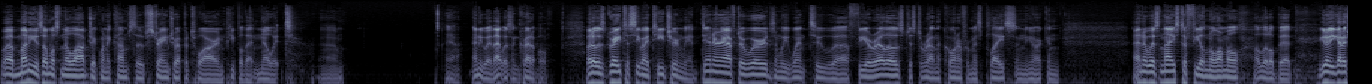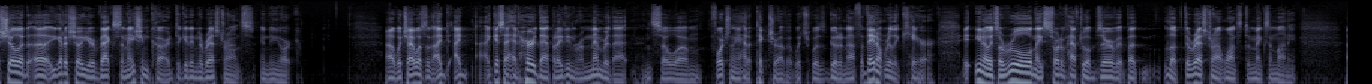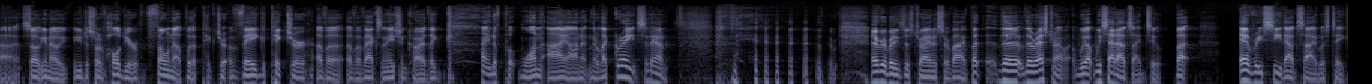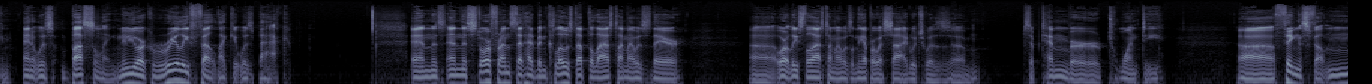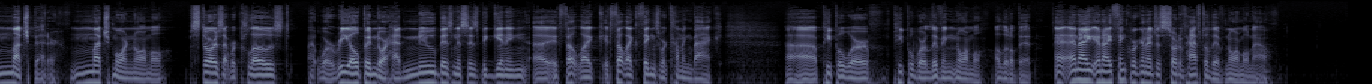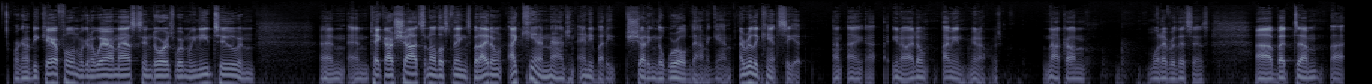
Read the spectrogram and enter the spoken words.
well, money is almost no object when it comes to strange repertoire and people that know it. Um, yeah. Anyway, that was incredible. But it was great to see my teacher, and we had dinner afterwards, and we went to uh, Fiorello's just around the corner from his place in New York, and and it was nice to feel normal a little bit. You know, you got to show it. Uh, you got to show your vaccination card to get into restaurants in New York, uh, which I wasn't. I, I, I guess I had heard that, but I didn't remember that, and so um, fortunately, I had a picture of it, which was good enough. They don't really care. It, you know, it's a rule, and they sort of have to observe it. But look, the restaurant wants to make some money. Uh, so you know, you just sort of hold your phone up with a picture, a vague picture of a of a vaccination card. They kind of put one eye on it, and they're like, "Great, sit down." Everybody's just trying to survive. But the the restaurant we we sat outside too, but every seat outside was taken, and it was bustling. New York really felt like it was back. And the and the storefronts that had been closed up the last time I was there, uh, or at least the last time I was on the Upper West Side, which was um, September twenty. Uh, things felt much better, much more normal stores that were closed were reopened or had new businesses beginning. Uh, it felt like it felt like things were coming back. Uh, people were people were living normal a little bit, A- and I and I think we're gonna just sort of have to live normal now. We're gonna be careful, and we're gonna wear our masks indoors when we need to, and and and take our shots and all those things. But I don't, I can't imagine anybody shutting the world down again. I really can't see it. I, I you know, I don't. I mean, you know, knock on whatever this is. Uh, but um, uh,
